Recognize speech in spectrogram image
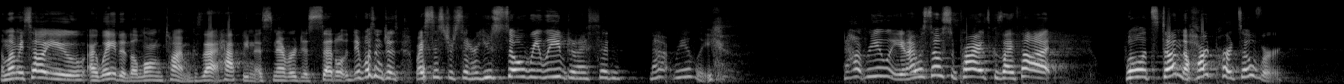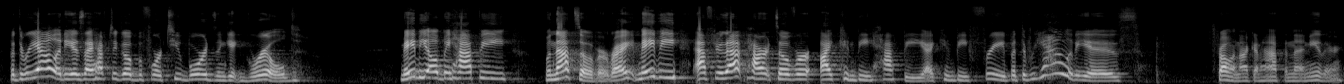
And let me tell you, I waited a long time because that happiness never just settled. It wasn't just, my sister said, Are you so relieved? And I said, Not really. Not really. And I was so surprised because I thought, Well, it's done. The hard part's over. But the reality is, I have to go before two boards and get grilled. Maybe I'll be happy when that's over, right? Maybe after that part's over, I can be happy, I can be free. But the reality is, it's probably not going to happen then either.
